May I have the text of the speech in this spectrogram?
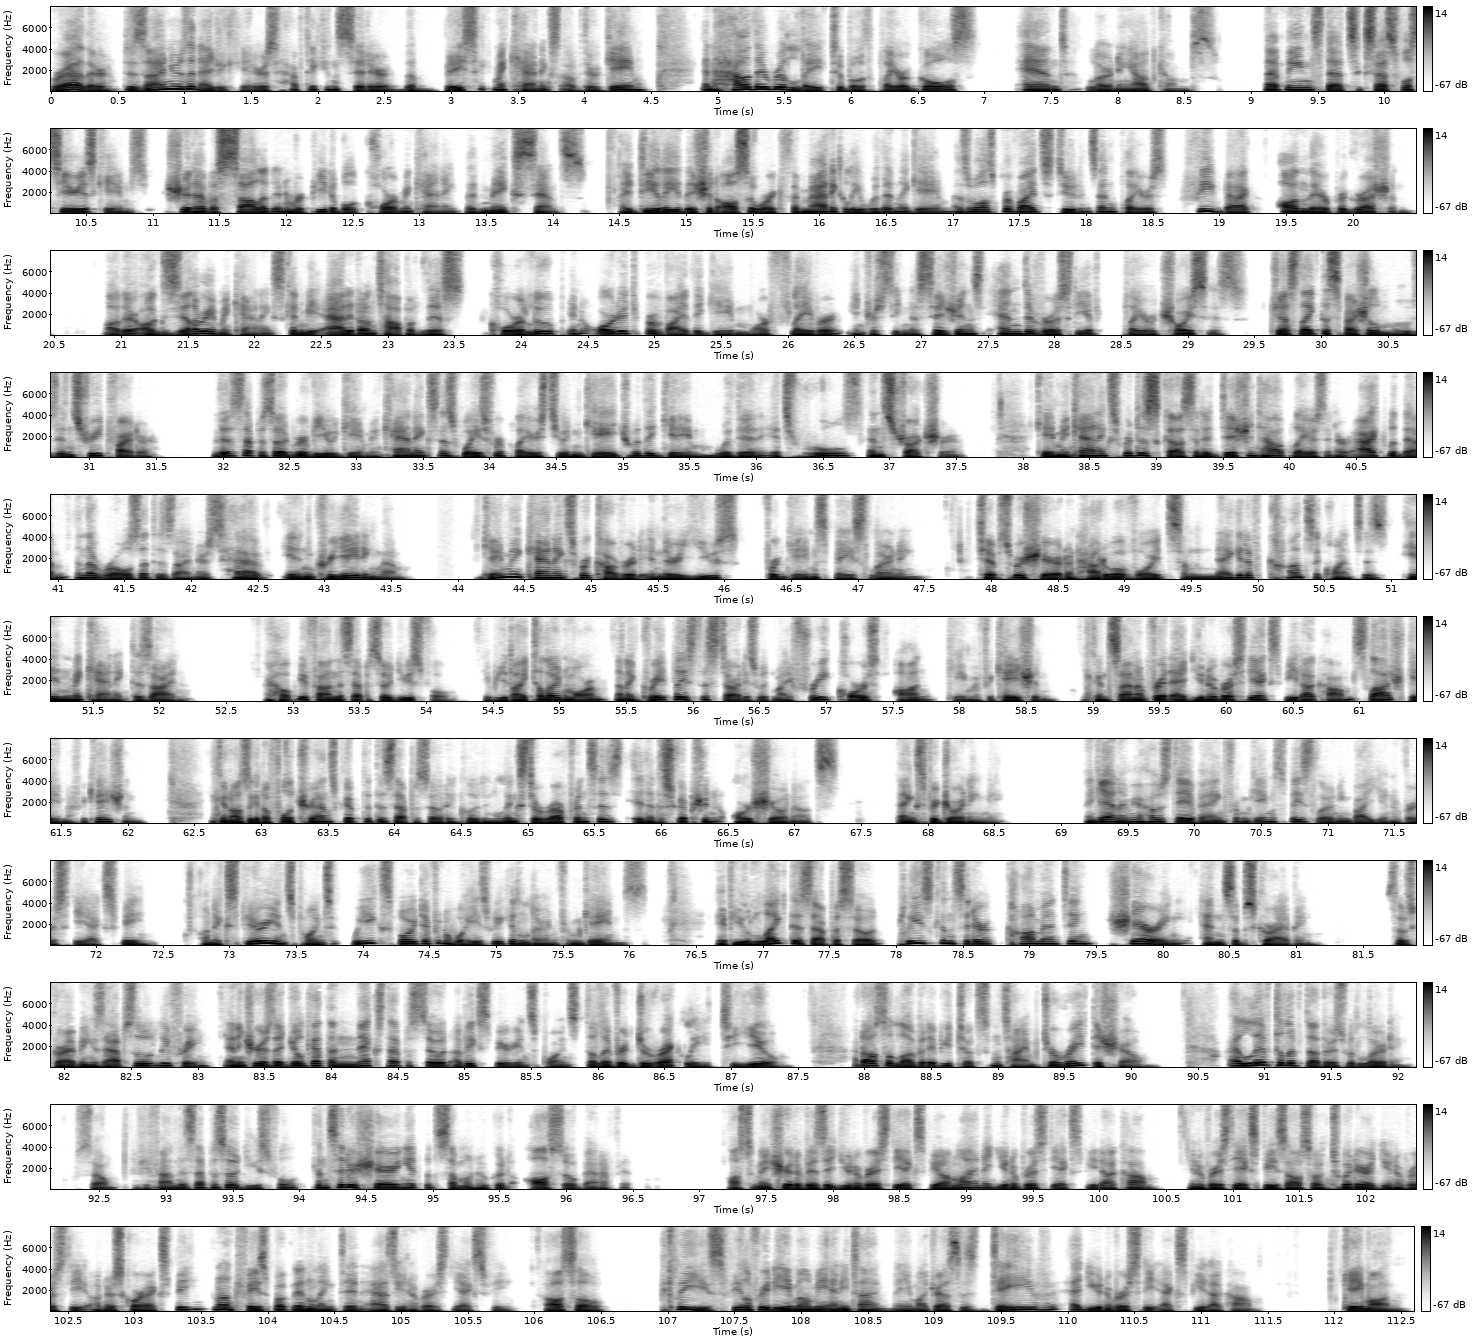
Rather, designers and educators have to consider the basic mechanics of their game and how they relate to both player goals and learning outcomes. That means that successful serious games should have a solid and repeatable core mechanic that makes sense. Ideally, they should also work thematically within the game, as well as provide students and players feedback on their progression. Other auxiliary mechanics can be added on top of this core loop in order to provide the game more flavor, interesting decisions, and diversity of player choices, just like the special moves in Street Fighter. This episode reviewed game mechanics as ways for players to engage with the game within its rules and structure. Game mechanics were discussed in addition to how players interact with them and the roles that designers have in creating them. Game mechanics were covered in their use for games based learning. Tips were shared on how to avoid some negative consequences in mechanic design. I hope you found this episode useful. If you'd like to learn more, then a great place to start is with my free course on gamification. You can sign up for it at universityxp.com slash gamification. You can also get a full transcript of this episode, including links to references in the description or show notes. Thanks for joining me. Again, I'm your host, Dave Eng from Games-Based Learning by University XP. On Experience Points, we explore different ways we can learn from games. If you like this episode, please consider commenting, sharing, and subscribing. Subscribing is absolutely free and ensures that you'll get the next episode of Experience Points delivered directly to you. I'd also love it if you took some time to rate the show. I live to lift others with learning. So if you found this episode useful, consider sharing it with someone who could also benefit. Also, make sure to visit University XP online at universityxp.com. University XP is also on Twitter at university underscore XP and on Facebook and LinkedIn as University XP. Also, please feel free to email me anytime. My email address is dave at universityxp.com. Game on.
